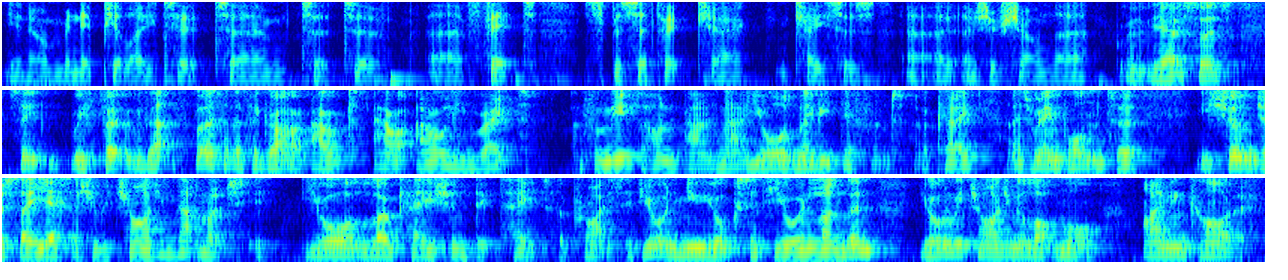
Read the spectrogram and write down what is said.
you know, manipulate it um, to, to uh, fit specific uh, cases, uh, as you've shown there. Yeah, so it's so we we've first had to figure out our hourly rate. And for me, it's hundred pounds an hour. Yours may be different, okay? And it's really important to you shouldn't just say yes. I should be charging that much. It, your location dictates the price. If you're in New York City or in London, you're going to be charging a lot more. I'm in Cardiff,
